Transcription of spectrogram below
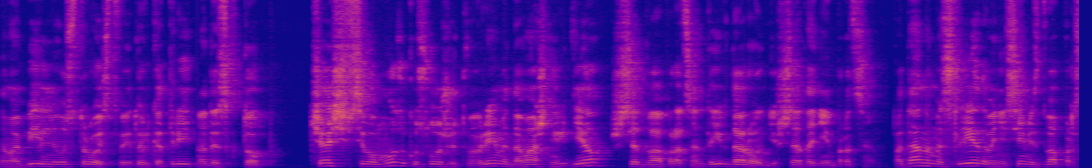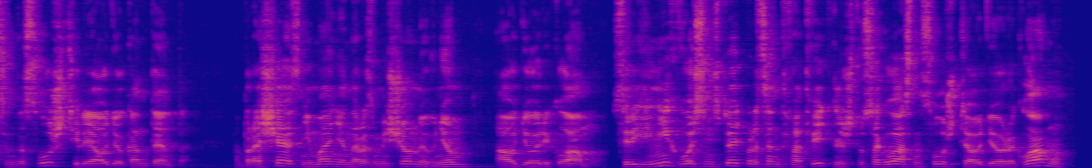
на мобильные устройства и только треть на десктоп. Чаще всего музыку слушают во время домашних дел 62% и в дороге 61%. По данным исследований, 72% слушателей аудиоконтента обращают внимание на размещенную в нем аудиорекламу. Среди них 85% ответили, что согласны слушать аудиорекламу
